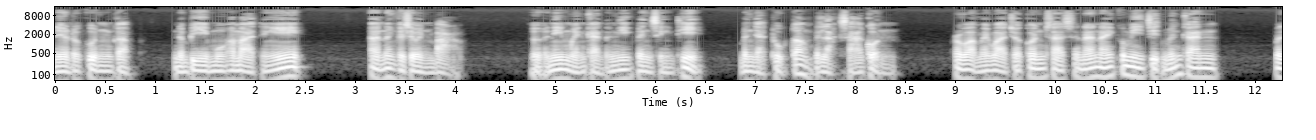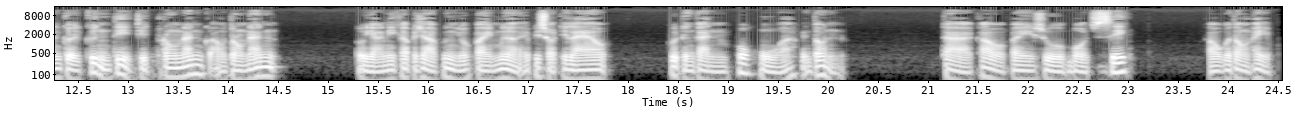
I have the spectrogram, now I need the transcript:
เนรคุณกับนบีมูฮัมมัดอย่างนี้อันนั้นก็จะเป็นบาปเออนี่เหมือนกันอันนี้เป็นสิ่งที่บัญญัติถูกต้องเป็นหลักสากล เพราะว่าไม่ว่าจะคนศาสนาไหนก็มีจิตเหมือนกัน มันเกิดขึ้นที่จิตตรงนั้นก็เอาตรงนั้น ตัวอย่างนี้ข้าพเจ้าเพิ่งยกไปเมื่อ episode ที่แล้ว พูดถึงการโพกหัวเป็นต้น ถ้าเข้าไปสู่โบสถ์ซิกข์ เขาก็ต้องให้โพ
